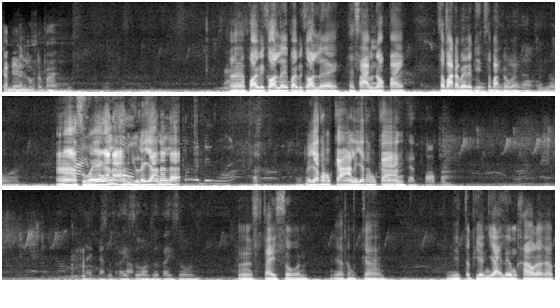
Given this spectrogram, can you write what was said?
กระเด็นหลุดออกไปอ่าปล่อยไปก่อนเลยปล่อยไปก่อนเลย ให้สายมันออกไปสะบัดออกไปนะพี่สะบัดออกไปกิโล อะอ่าสวยอย่างนั้นแหละให้มันอยู่ระยะนั้นแหละ มือดึงไว้ระยะทำการระยะทำการ กัดป๊อปอะสไตล์โซนสไตล์โซนเออสไตล์โซนระยะทำการอันนี้ตะเพียนใหญ่เริ่มเข้าแล้วครับ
